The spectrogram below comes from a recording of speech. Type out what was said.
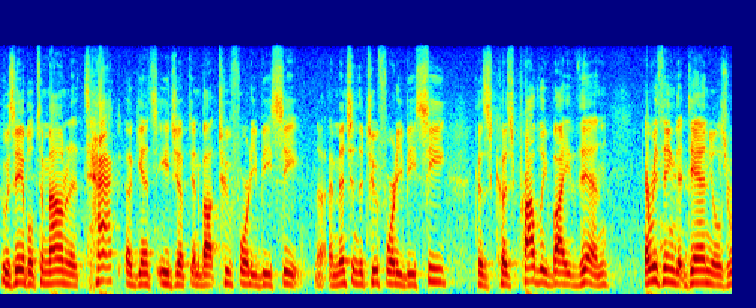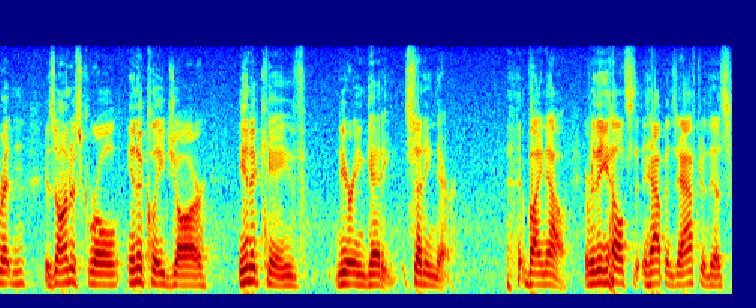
who was able to mount an attack against Egypt in about 240 BC. Now, I mentioned the 240 BC because probably by then, everything that Daniel's written is on a scroll, in a clay jar, in a cave near Engedi, sitting there by now. Everything else that happens after this,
